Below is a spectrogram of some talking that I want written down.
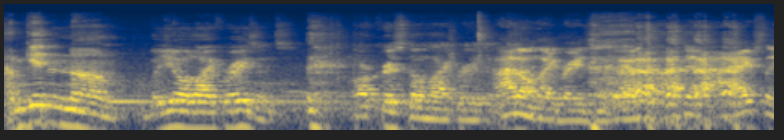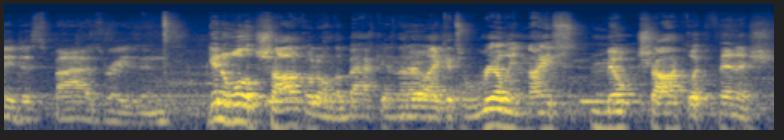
I'm getting um But you don't like raisins. or Chris don't like raisins. I don't like raisins. I, I, I actually despise raisins. getting a little chocolate on the back end that I like. It's a really nice milk chocolate finish.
